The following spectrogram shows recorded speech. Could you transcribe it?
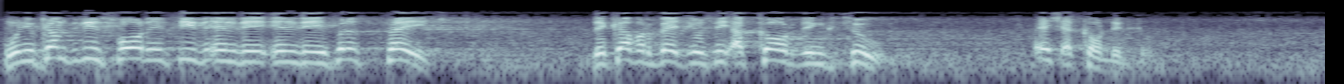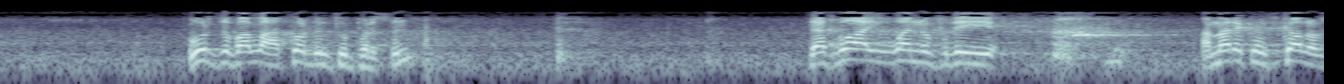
When you come to these four, you see in the, in the first page, the cover page, you see according to. Each according to. Words of Allah according to person. That's why one of the American scholars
